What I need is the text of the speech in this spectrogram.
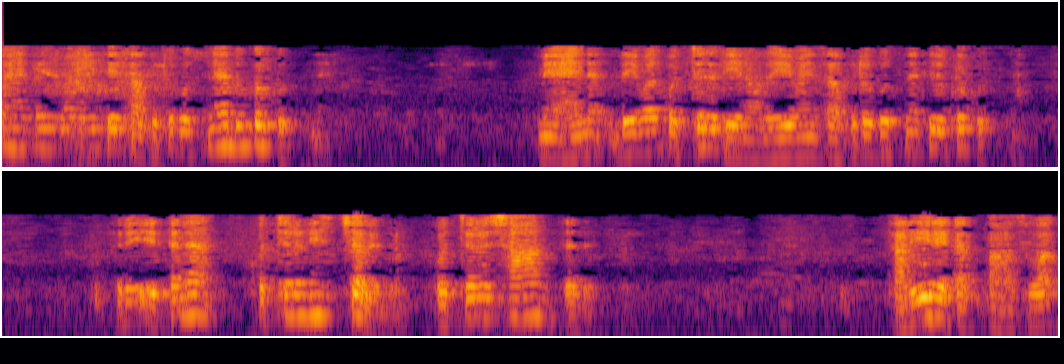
හැබැයි මම හිතේ සතුටුකුත් නැහැ දුකකුත් නැහැ. මේ ඇහෙන දේවල් කොච්චර තියෙනවද? ඒවෙන් සතුටකුත් නැති දුකකුත් නැහැ. එතන කොච්චර නිශ්චලද? කොච්චර ශාන්තද? ශරීරයටත් පහසුවක්,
